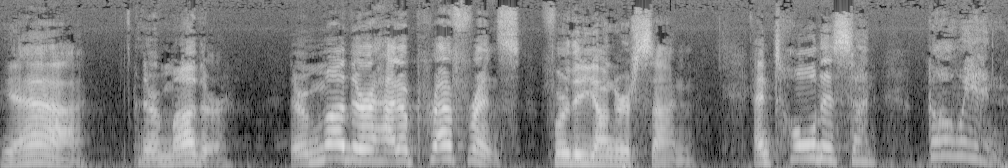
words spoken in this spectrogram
Yeah, their mother. Their mother had a preference for the younger son and told his son, Go in.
